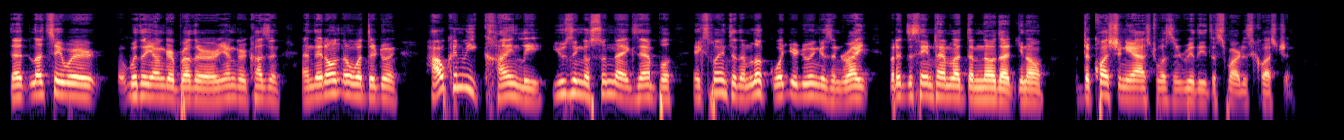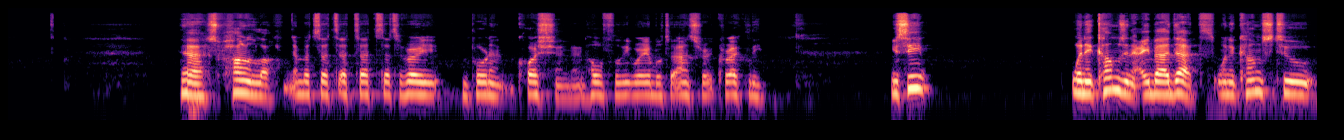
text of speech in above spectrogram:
that, let's say, we're with a younger brother or younger cousin and they don't know what they're doing? How can we kindly, using a sunnah example, explain to them, look, what you're doing isn't right, but at the same time, let them know that, you know, the question you asked wasn't really the smartest question? Yeah, subhanAllah. That's, that's, that's, that's, that's a very important question, and hopefully we're able to answer it correctly. You see, when it comes in ibadat, when it comes to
